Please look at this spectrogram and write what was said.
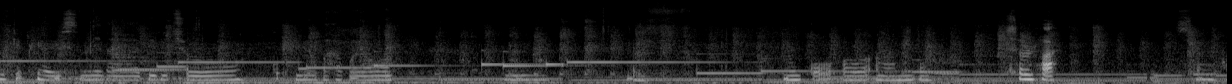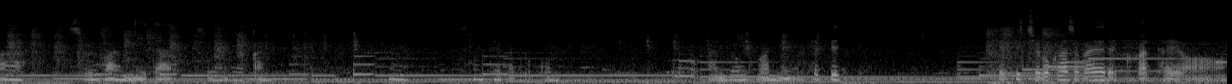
이렇게 피어 있습니다. 비비추 꼭 피려고 하고요. 음, 음. 어, 아니고, 설화. 설화, 설화입니다. 지금 약간, 음, 상태가 조금 안 좋은 것 같네요. 햇빛, 햇빛으로 가져가야 될 것 같아요.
